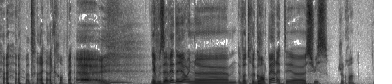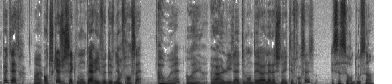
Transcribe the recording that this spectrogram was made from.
votre arrière-grand-père. Et vous avez d'ailleurs une. euh, votre grand-père était euh, suisse, je crois. Peut-être. Ouais. En tout cas, je sais que mon père, il veut devenir français. Ah ouais? Ouais. Lui, il a demandé la nationalité française. Et ça sort d'où ça?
